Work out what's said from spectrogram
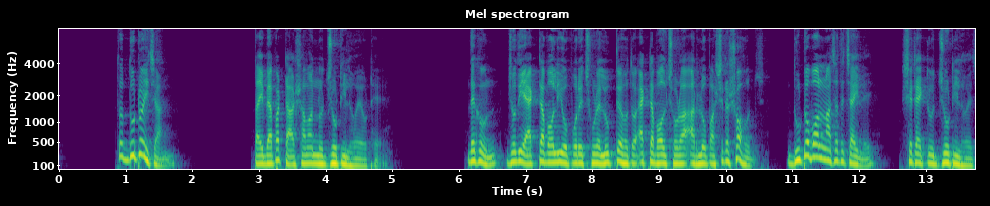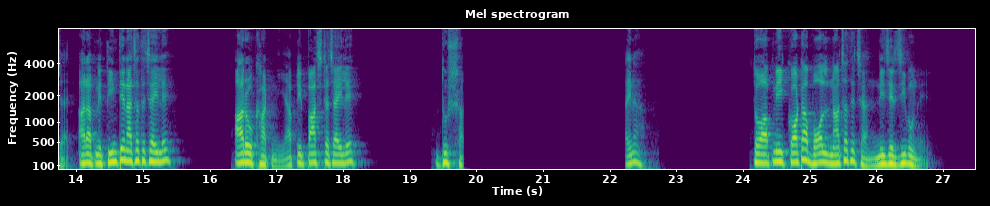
তো দুটোই চান। তাই ব্যাপারটা সামান্য জটিল হয়ে ওঠে। দেখুন, যদি একটা বলই ওপরে ছুঁড়ে লুপতে হতো, একটা বল ছোড়া আর লোপা, সেটা সহজ। দুটো বল নাচাতে চাইলে সেটা একটু জটিল হয়ে যায়। আর আপনি তিনটে নাচাতে চাইলে আরও খাটনি। আপনি পাঁচটা চাইলে দুঃসা তাই না? তো আপনি কটা বল নাচাতে চান নিজের জীবনে?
